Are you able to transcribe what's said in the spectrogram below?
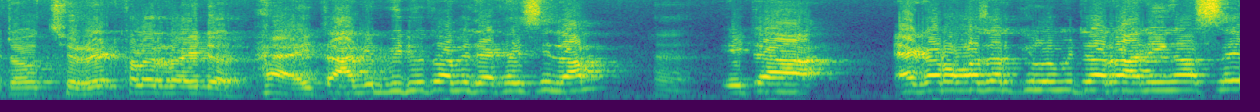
এটা হচ্ছে রেড কালার রাইডার হ্যাঁ এটা আগের ভিডিওতে আমি দেখাইছিলাম। হ্যাঁ। এটা এগারো হাজার কিলোমিটার রানিং আছে।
